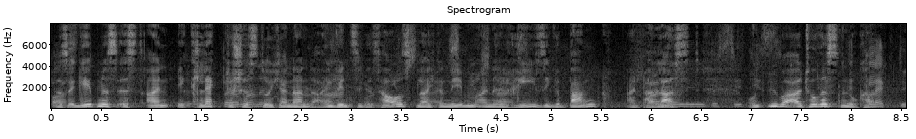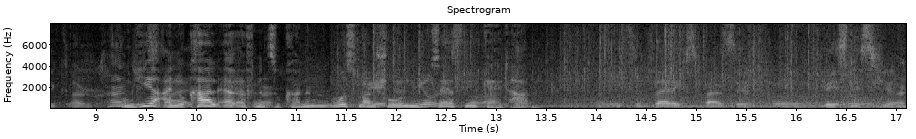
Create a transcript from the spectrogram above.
Das Ergebnis ist ein eklektisches Durcheinander. Ein winziges Haus, gleich daneben eine riesige Bank, ein Palast und überall Touristenlokal. Um hier ein Lokal eröffnen zu können, muss man schon sehr viel Geld haben. It's a very expensive business here.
